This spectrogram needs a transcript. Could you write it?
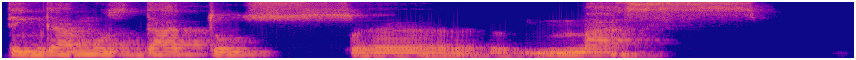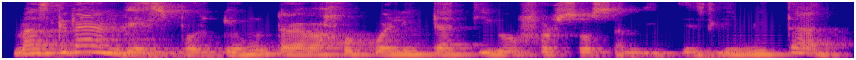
tengamos datos uh, más, más grandes, porque un trabajo cualitativo forzosamente es limitado.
